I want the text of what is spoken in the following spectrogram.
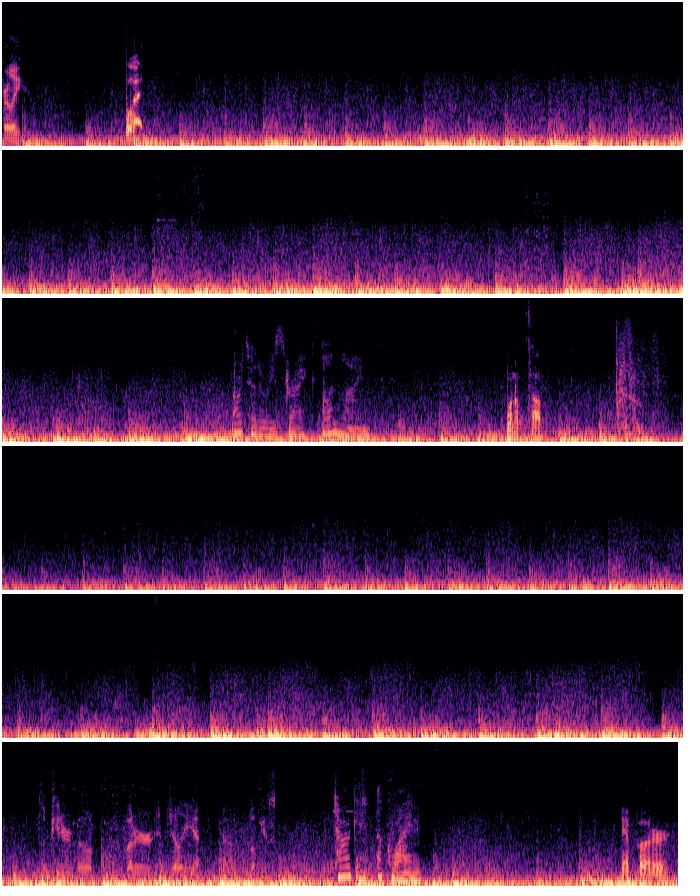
Really? What? Artillery strike online. One up top. Acquired. Yeah, butter.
